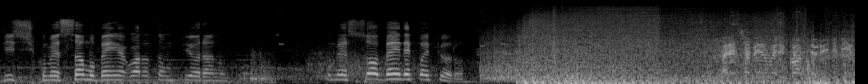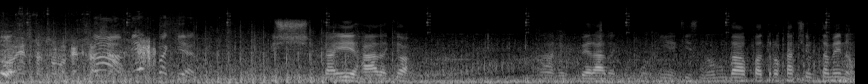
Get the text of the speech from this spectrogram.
Vixe, começamos bem, agora estamos piorando um pouco. Começou bem, depois piorou. Parece haver um helicóptero inimigo esta sua localização. Ah, mesmo, Paquete! Vixe, caí errado aqui, ó. Ah, recuperado aqui um pouquinho aqui, senão não dá pra trocar tiro também não.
